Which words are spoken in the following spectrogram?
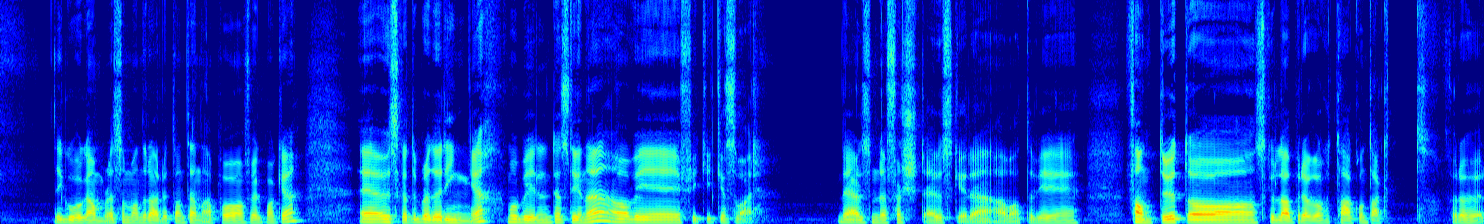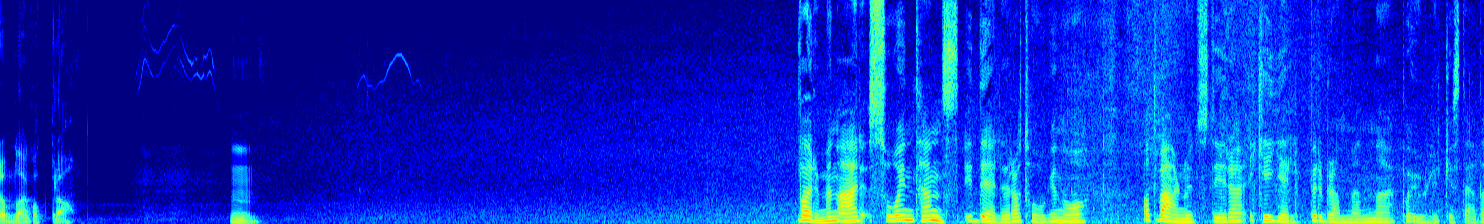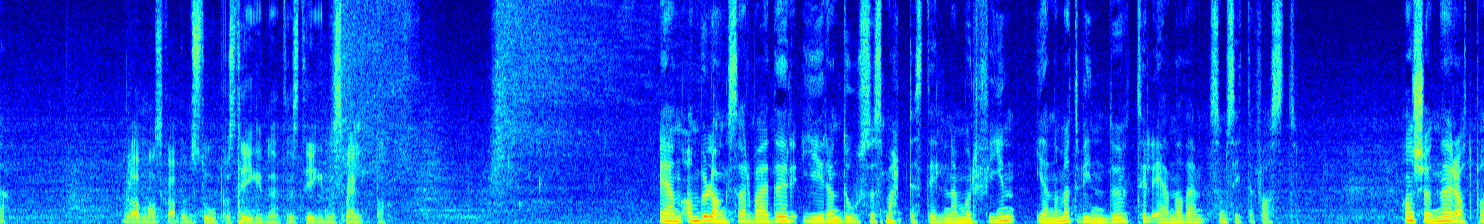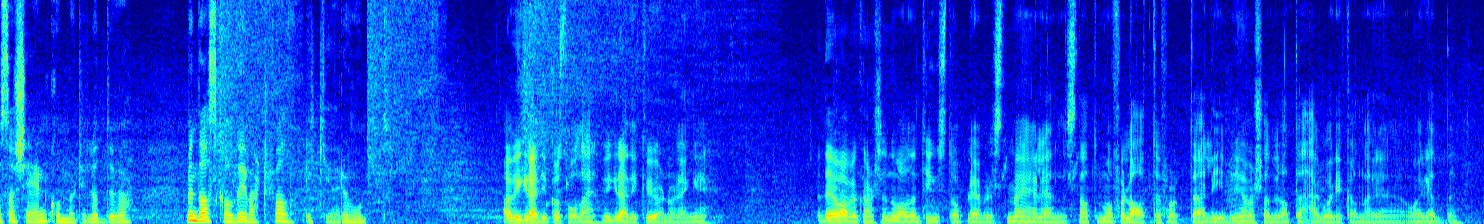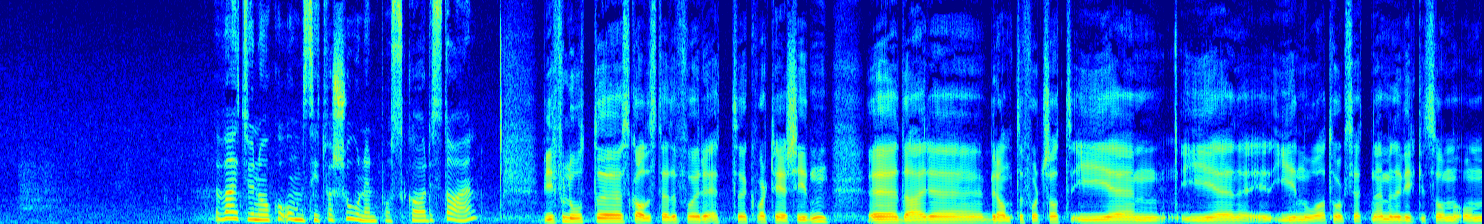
De gode gamle som man drar ut antenna på full pakke. Jeg husker at vi prøvde å ringe mobilen til Stine, og vi fikk ikke svar. Det er liksom det første jeg husker av at vi fant ut og skulle da prøve å ta kontakt for å høre om det har gått bra. Mm. Varmen er så intens i deler av toget nå at verneutstyret ikke hjelper brannmennene på ulykkesstedet. Brannmannskapet sto på stigene til stigene smelta. En ambulansearbeider gir en dose smertestillende morfin gjennom et vindu til en av dem som sitter fast. Han skjønner at passasjeren kommer til å dø, men da skal det i hvert fall ikke gjøre vondt. Ja, Vi greide ikke å stå der. Vi greide ikke å gjøre noe lenger. Det var vel kanskje noe av den tyngste opplevelsen med hele hendelsen. At du må forlate folk det er liv i, og skjønner at det her går ikke an å redde. Veit du noe om situasjonen på skadestedet? Vi forlot eh, skadestedet for et kvarter siden. Eh, der eh, brant det fortsatt i, i, i, noe av togsettene, men det virket som om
